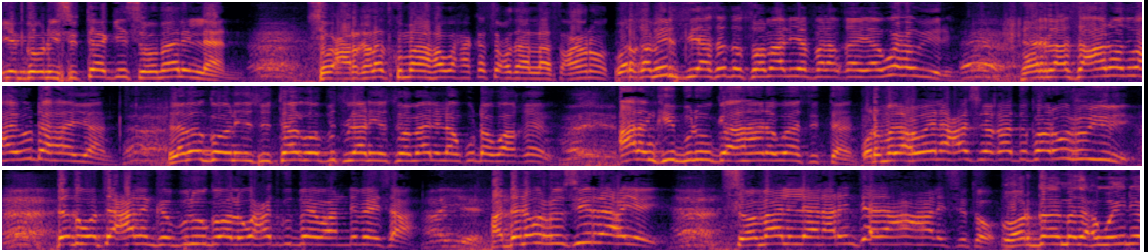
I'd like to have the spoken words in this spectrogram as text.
iyo gooniisutaaggii somalilan sow carqalad kuma aha waxa ka socdaa laascaanood war khabiir siyaasadda soomaaliya falanqeeya wuxuu yidhi reer laascaanood waxay u dhexeeyaan laba gooni isutaag oo puntland iyo somalilan ku dhawaaqeen. Calankii buluugga ahaana waa sitaan. War madaxweyne xashe qaadi kahor wuxuu yidhi dad wata calanka buluugga oo lagu xadgudbay waan dhibaysaa haddana wuxuu sii raaciyey somalilan arrinteeda ha xalisito wargaay madaxweynihii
